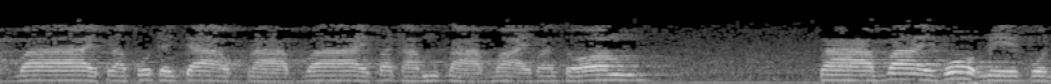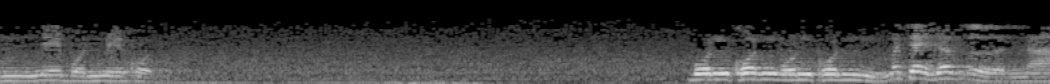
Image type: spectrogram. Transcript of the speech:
บไหว้พระพุทธเจ้ากราบไหว้พระธรรมกราบไหว้พระสงฆ์กราบไหว้ผู้มีคุณมีบุญมีคุณบุญคนบุญคุณไม่ใช่เรื่องอื่นนะ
